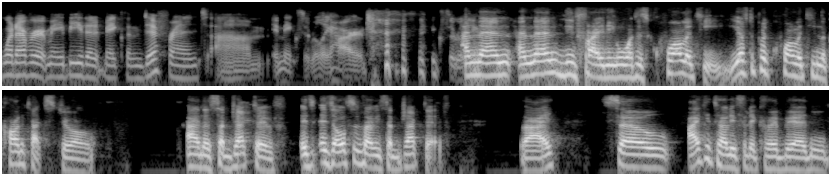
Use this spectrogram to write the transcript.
whatever it may be that make them different um, it makes it really hard it really and then and then defining what is quality you have to put quality in the context too and a subjective. It's, it's also very subjective, right? So I can tell you for the Caribbean,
